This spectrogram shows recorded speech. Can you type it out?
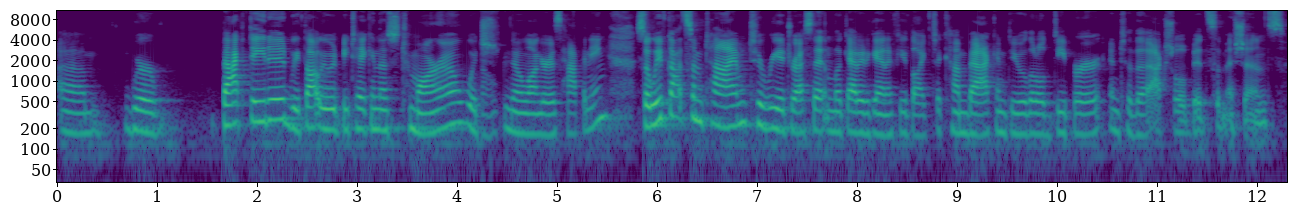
um, we're backdated. We thought we would be taking this tomorrow, which no longer is happening. So we've got some time to readdress it and look at it again if you'd like to come back and do a little deeper into the actual bid submissions.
